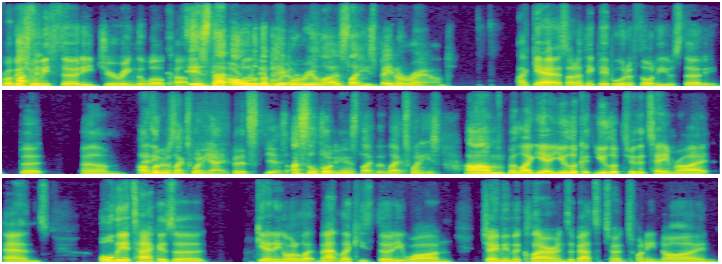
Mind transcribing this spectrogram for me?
Rogic will think- be 30 during the World Cup. is that older than people realize. realize? Like he's been around. I guess. I don't think people would have thought he was 30, but um I thought it was like 28, but it's yes, I still thought he Yeah. was like the late 20s. Um, but like yeah, you look at you look through the team right and all the attackers are getting on. Like Matt Leckie's 31, Jamie Maclaren's about to turn 29.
